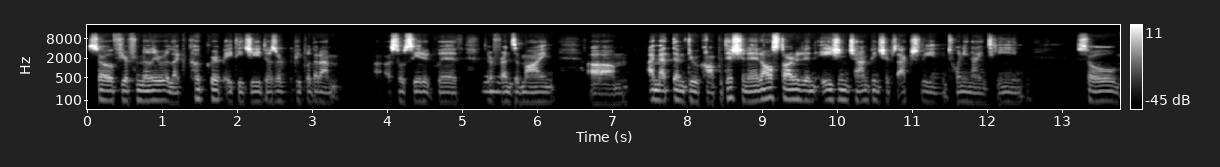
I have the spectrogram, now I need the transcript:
So, if you're familiar with like Hook Grip, ATG, those are people that I'm associated with. They're mm-hmm. friends of mine. Um, I met them through competition, and it all started in Asian Championships actually in 2019. So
